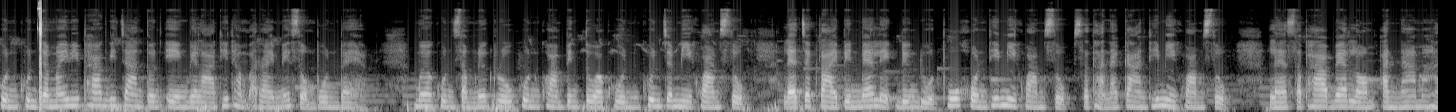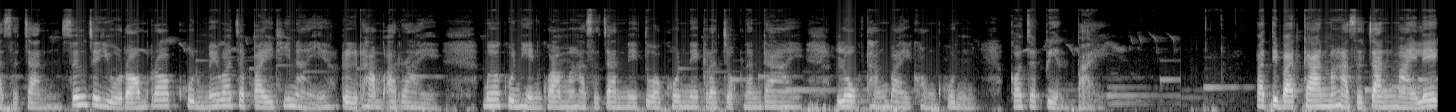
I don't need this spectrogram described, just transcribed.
คุณ คุณจะไม่วิพากษ์วิจารณ์ตนเองเวลาที่ทำอะไรไม่สมบูรณ์แบบ เมื่อคุณสำนึกรู้คุณความเป็นตัวคุณ คุณจะมีความสุข และจะกลายเป็นแม่เหล็กดึงดูดผู้คนที่มีความสุข สถานการณ์ที่มีความสุข และสภาพแวดล้อมอันน่ามหัศจรรย์ ซึ่งจะอยู่ล้อมรอบคุณไม่ว่าจะไปที่ไหนหรือทำอะไร เมื่อคุณเห็นความมหัศจรรย์ในตัวคนในกระจกนั้นได้ โลกทั้งใบของคุณก็จะเปลี่ยนไป ปฏิบัติการมหัศจรรย์หมายเลข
